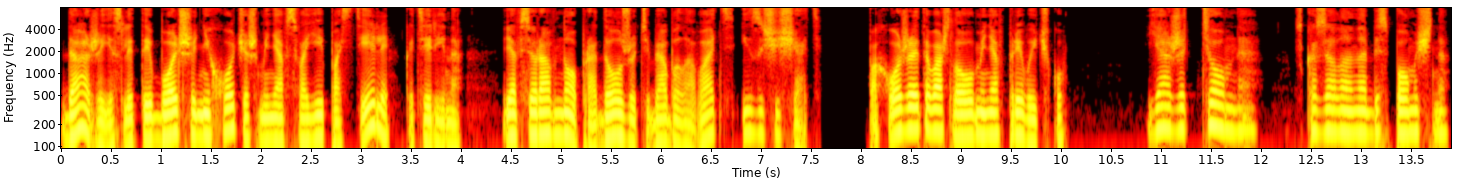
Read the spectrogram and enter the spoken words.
«Даже если ты больше не хочешь меня в своей постели, Катерина, я все равно продолжу тебя баловать и защищать. Похоже, это вошло у меня в привычку». «Я же темная», — сказала она беспомощно.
